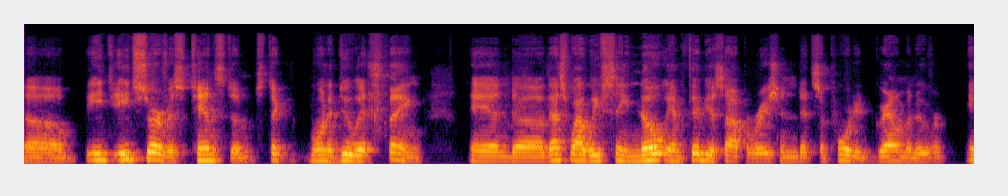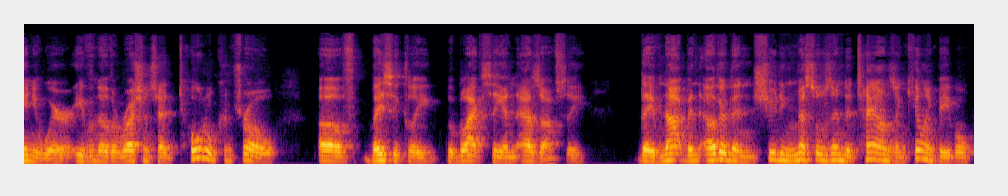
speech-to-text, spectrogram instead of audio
Uh, each, each service tends to stick, want to do its thing. And uh, that's why we've seen no amphibious operation that supported ground maneuver anywhere, even though the Russians had total control of basically the Black Sea and Azov Sea. They've not been, other than shooting missiles into towns and killing people,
